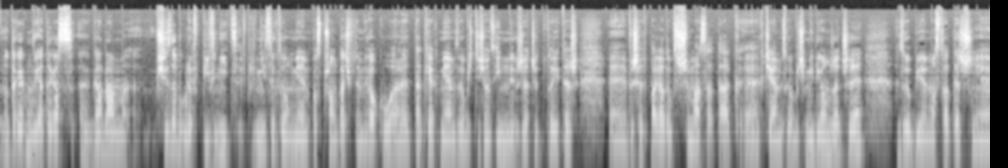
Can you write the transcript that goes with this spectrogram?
no tak jak mówię, ja teraz e, gadam, siedzę w ogóle w piwnicy. W piwnicy, którą miałem posprzątać w tym roku, ale tak jak miałem zrobić tysiąc innych rzeczy, tutaj też wyszedł paradoks Szymasa, tak? Chciałem zrobić milion rzeczy, zrobiłem ostatecznie,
